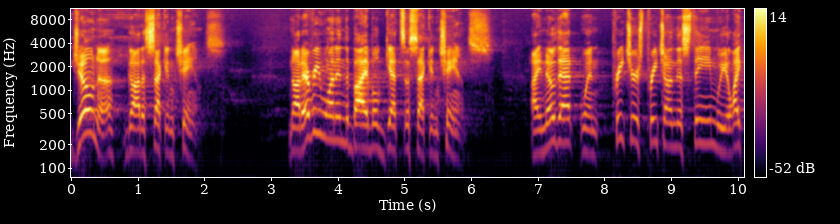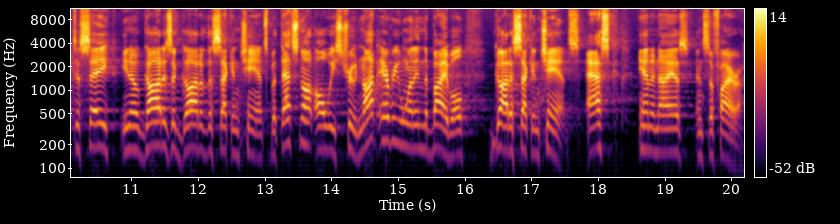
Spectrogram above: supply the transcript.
Jonah got a second chance. Not everyone in the Bible gets a second chance. I know that when preachers preach on this theme, we like to say, you know, God is a God of the second chance, but that's not always true. Not everyone in the Bible got a second chance. Ask Ananias and Sapphira,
